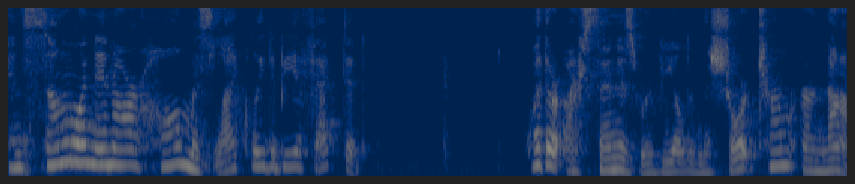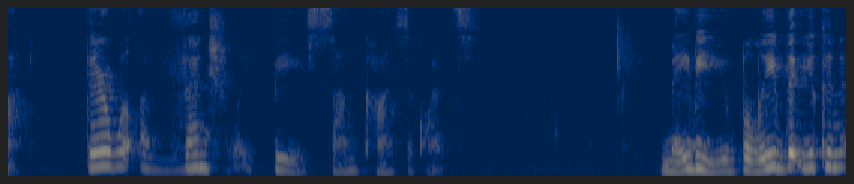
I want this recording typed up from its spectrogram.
and someone in our home is likely to be affected. Whether our sin is revealed in the short term or not, there will eventually be some consequence. Maybe you've believed that you can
